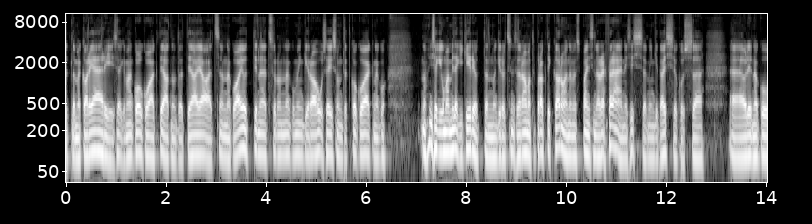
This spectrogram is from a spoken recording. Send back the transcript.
ütleme, karjääri isegi, ma olen kogu aeg teadnud, et ja, ja et see on nagu ajutine, et sul on nagu mingi rahuseisund, et kogu aeg nagu noh, isegi kui ma midagi kirjutan, ma kirjutasin selle raamatu praktika aruanne, ma siis panin sinna refrääni sisse mingeid asju, kus äh, oli nagu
